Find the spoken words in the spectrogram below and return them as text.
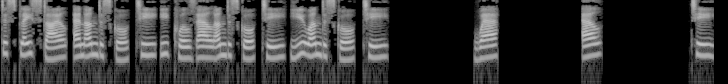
Display style n underscore t equals l underscore t u underscore t, where l t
